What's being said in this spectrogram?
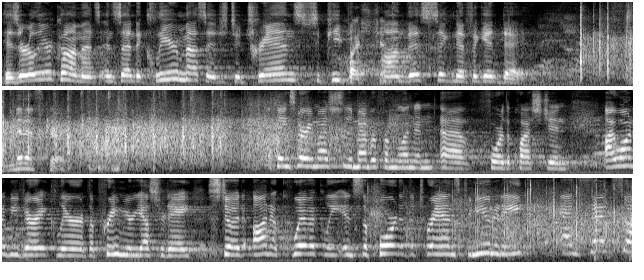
his earlier comments and send a clear message to trans people Question. on this significant day? Minister. Thanks very much to the member from London uh, for the question. I want to be very clear. The Premier yesterday stood unequivocally in support of the trans community and said so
